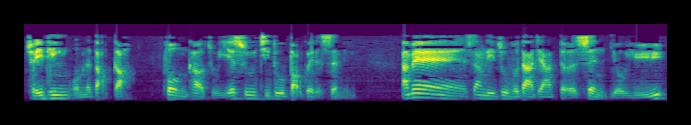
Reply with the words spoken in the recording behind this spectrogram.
垂听我们的祷告，奉靠主耶稣基督宝贵的圣灵，阿妹。上帝祝福大家得胜有余。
